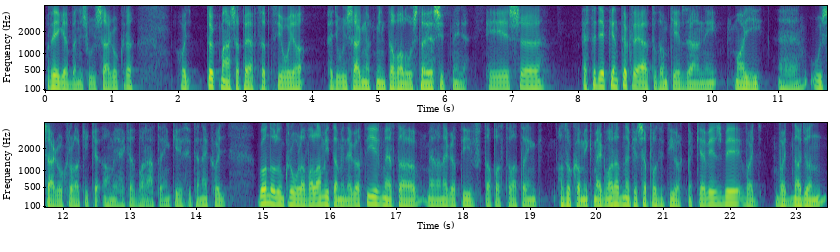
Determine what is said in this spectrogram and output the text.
régebben is újságokra, hogy tök más a percepciója egy újságnak, mint a valós teljesítménye. És ezt egyébként tökre el tudom képzelni mai újságokról, akik, amelyeket barátaink készítenek, hogy gondolunk róla valamit, ami negatív, mert a, mert a negatív tapasztalataink azok, amik megmaradnak, és a pozitívak meg kevésbé, vagy, vagy nagyon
